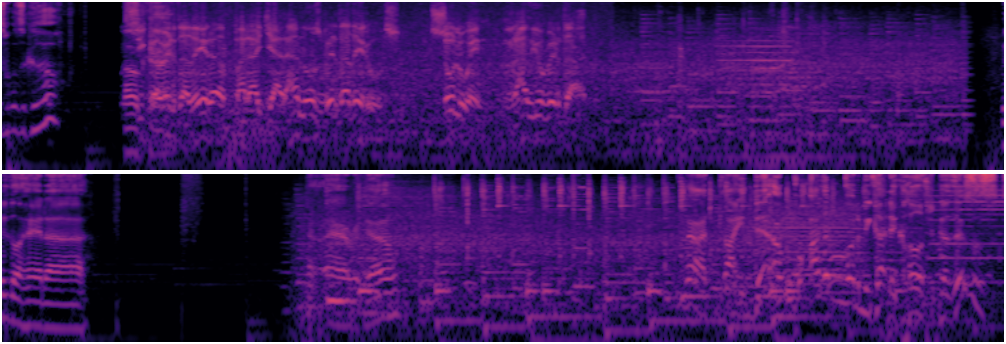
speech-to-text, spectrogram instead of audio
I supposed to go? Música Okay. verdadera para yaranos verdaderos. Solo en Radio Verdad. We go ahead, uh. There we go. Yeah, like, this, I'm, I think I'm going to be cutting it close because this is.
